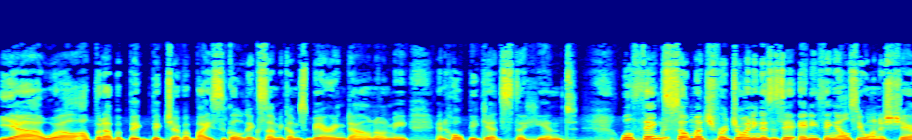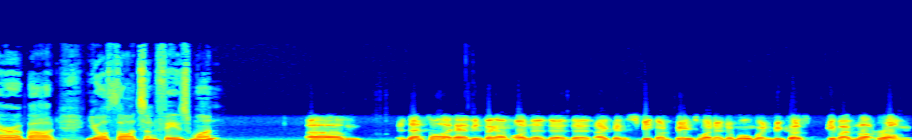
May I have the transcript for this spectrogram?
Yeah, well, I'll put up a big picture of a bicycle next time he comes bearing down on me and hope he gets the hint. Well, thanks so much for joining us. Is there anything else you want to share about your thoughts on phase one? Um, that's all I have. In fact, I'm honored that, that I can speak on phase one at the moment because if I'm not wrong,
